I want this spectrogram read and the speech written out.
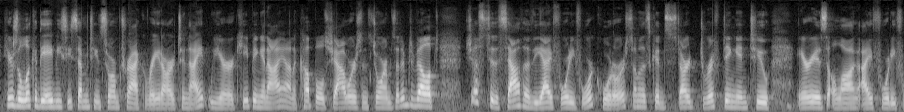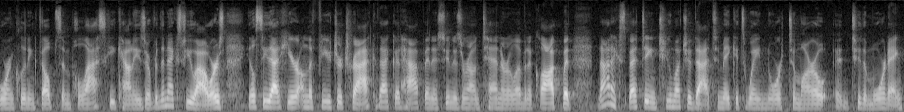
Here's a look at the ABC 17 storm track radar tonight. We are keeping an eye on a couple showers and storms that have developed just to the south of the I-44 corridor. Some of this could start drifting into areas along I-44, including Phelps and Pulaski counties over the next few hours. You'll see that here on the future track. That could happen as soon as around 10 or 11 o'clock, but not expecting too much of that to make its way north tomorrow into the morning.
